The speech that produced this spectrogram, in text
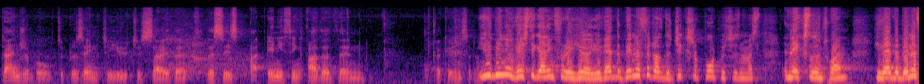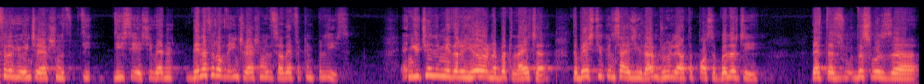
tangible to present to you to say that this is uh, anything other than a coincidence. You've been investigating for a year. You've had the benefit of the JICS report, which is an excellent one. You've had the benefit of your interaction with DCS. You've had the benefit of the interaction with the South African police. And you're telling me that a year and a bit later, the best you can say is you don't rule out the possibility that this, this was a,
